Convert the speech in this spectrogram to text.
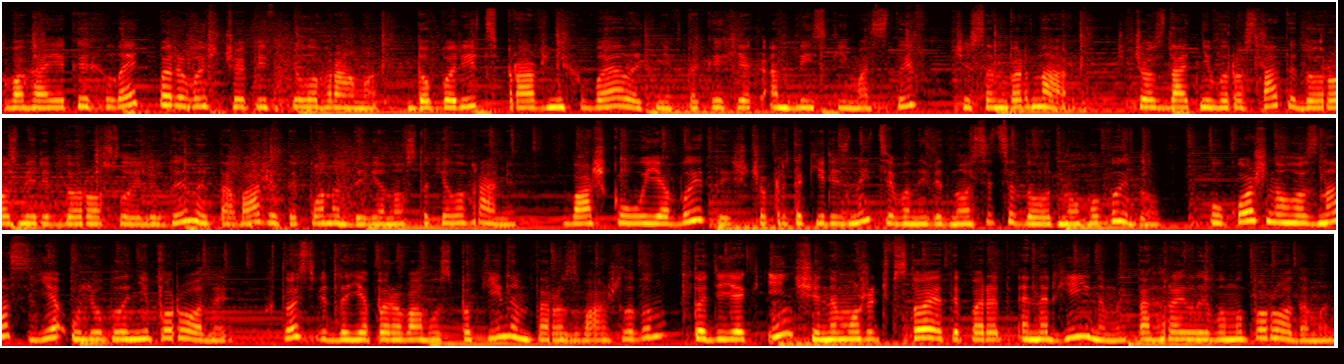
вага яких ледь перевищує півкілограма, до порід справжніх велетнів, таких як англійський мастиф чи сенбернар, що здатні виростати до розмірів дорослої людини та важити понад 90 кілограмів. Важко уявити, що при такій різниці вони відносяться до одного виду. У кожного з нас є улюблені породи. Хтось віддає перевагу спокійним та розважливим, тоді як інші не можуть встояти перед енергійними та грайливими породами.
